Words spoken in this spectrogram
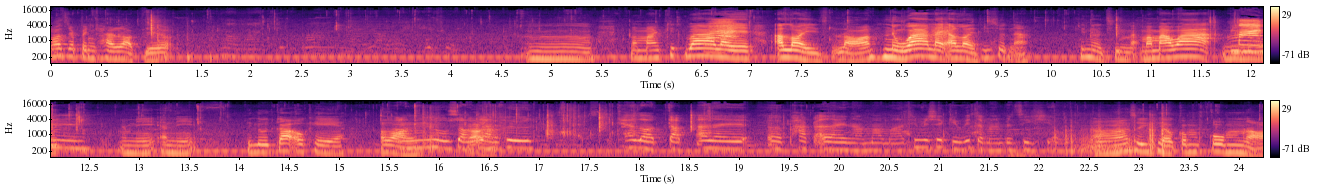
ก็จะเป็นแครอทเยอะอืมมามาคิดว่าอะไรอร่อยเหรอ หนูว่าอะไรอร่อยที่สุดนะที่หนูชิมอะมามาว่าบีมัรูนทอันนี้อันนี้บีรูทก็โอเคอร่ขออยงหนูสองอย่างคือแค รอทกับอะไรเอ่อผักอะไรนะมามาที่ไม่ใช่กิวีแต่มันเป็นสีเขียว อ๋อ สีเขียวกลมๆเหรอ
